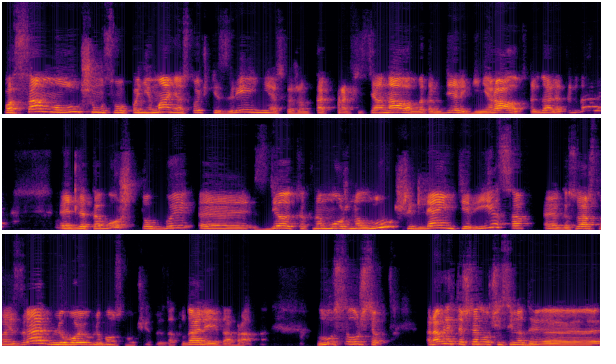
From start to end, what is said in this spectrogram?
по самому лучшему своему пониманию с точки зрения, скажем так, профессионалов в этом деле, генералов и так далее, и так далее, э, для того, чтобы э, сделать как нам можно лучше для интересов э, государства Израиль в, любой, в любом случае, то есть да, туда или это обратно. Лучше, лучше всего. Рав Лихтенштейн очень сильно э,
